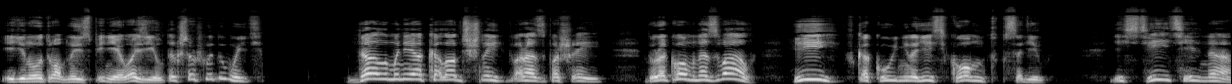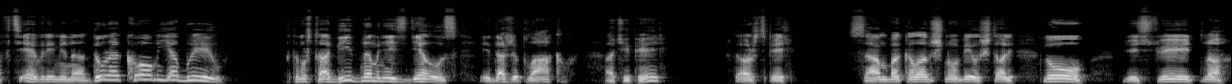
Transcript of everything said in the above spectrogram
единоутробной спине возил. Так что ж вы думаете? Дал мне околоточный два раза по шее, дураком назвал и в какую ни надеюсь комнату посадил. Действительно, в те времена дураком я был, потому что обидно мне сделалось и даже плакал. А теперь? Что ж теперь? Сам бы околоточно убил, что ли? Ну, действительно,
